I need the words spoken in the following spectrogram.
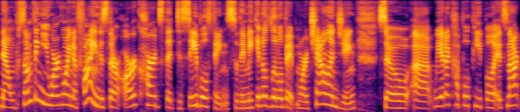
Now, something you are going to find is there are cards that disable things, so they make it a little bit more challenging. So uh, we had a couple people. It's not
